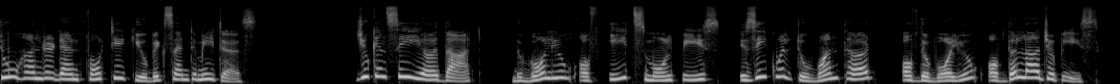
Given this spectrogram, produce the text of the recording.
240 cubic centimeters. You can see here that the volume of each small piece is equal to one-third of the volume of the larger piece.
